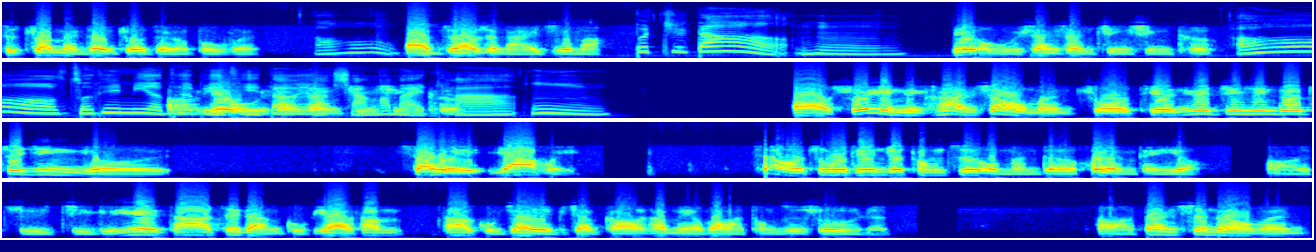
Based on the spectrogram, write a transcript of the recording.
是专门在做这个部分。哦，大家知道是哪一只吗？不知道，嗯，六五三三金星科。哦，昨天你有特别提到要想要买它，嗯。哦，所以你看，像我们昨天，因为金星哥最近有稍微压回，像我昨天就通知我们的会员朋友，哦，几几个，因为他这档股票，他他股价也比较高，他没有办法通知所有人，啊，但是呢，我们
